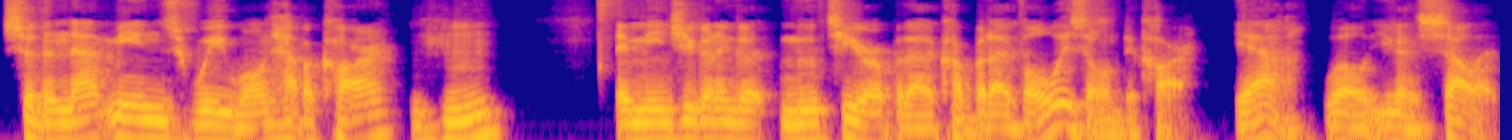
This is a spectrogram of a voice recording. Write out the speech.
So then that means we won't have a car. Mm-hmm. It means you're going to go move to Europe without a car. But I've always owned a car. Yeah. Well, you're going to sell it.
